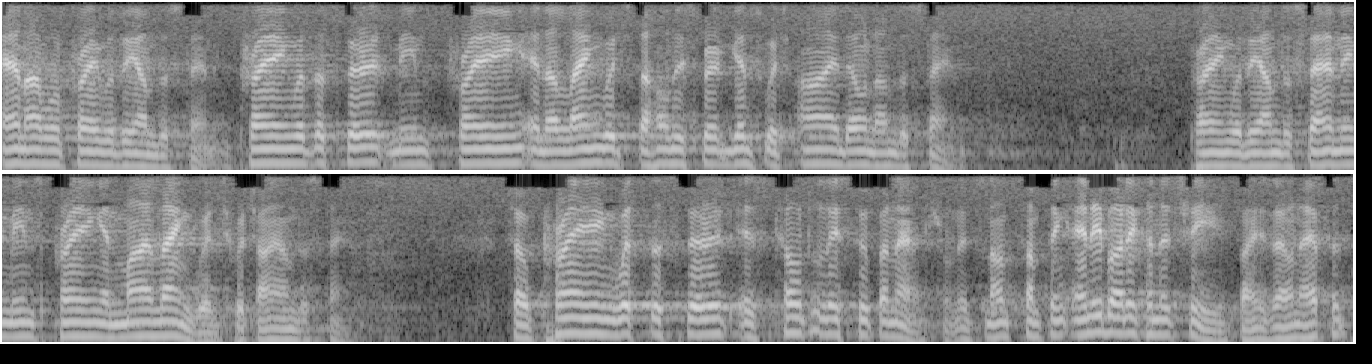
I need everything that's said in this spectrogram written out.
and I will pray with the understanding. Praying with the Spirit means praying in a language the Holy Spirit gives which I don't understand. Praying with the understanding means praying in my language which I understand. So praying with the Spirit is totally supernatural. It's not something anybody can achieve by his own efforts.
